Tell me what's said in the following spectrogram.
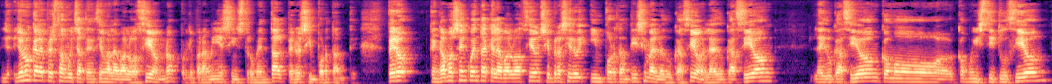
Yo nunca le he prestado mucha atención a la evaluación, ¿no? porque para mí es instrumental, pero es importante. Pero tengamos en cuenta que la evaluación siempre ha sido importantísima en la educación. La educación, la educación como, como institución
